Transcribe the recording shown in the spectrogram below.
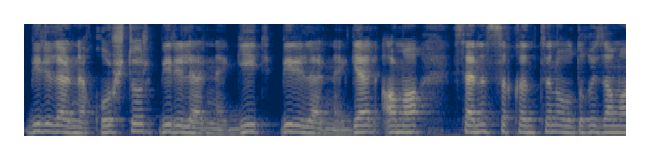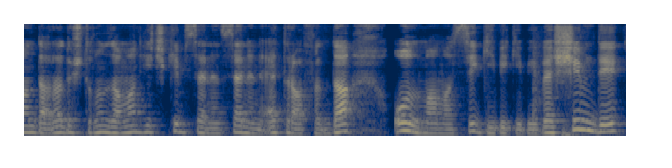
birilerine koştur, birilerine git, birilerine gel ama senin sıkıntın olduğu zaman, dara düştüğün zaman hiç kimsenin senin etrafında olmaması gibi gibi. Ve şimdi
